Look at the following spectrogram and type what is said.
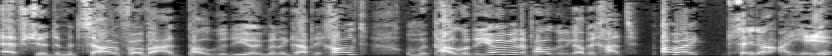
Efshe de mitzarfa va'ad palgu de yoyme legabe chad, um me palgu de yoyme palgu de chad. Alright, say that, I hear.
